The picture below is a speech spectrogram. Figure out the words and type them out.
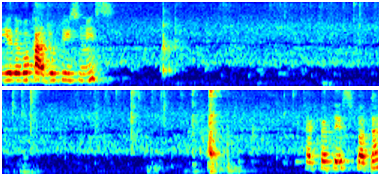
দিয়ে দেবো কাজু কিশমিশ। একটা তেজপাতা।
